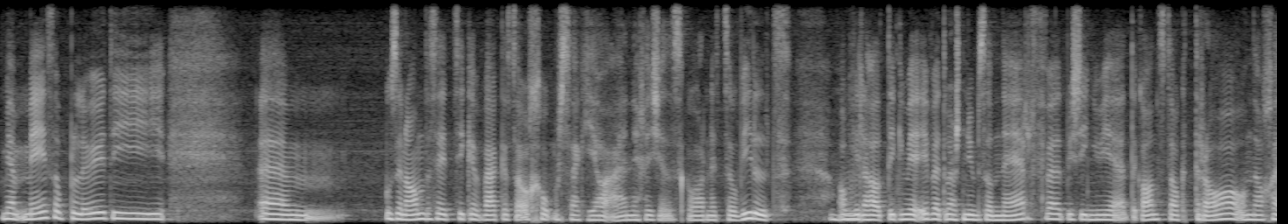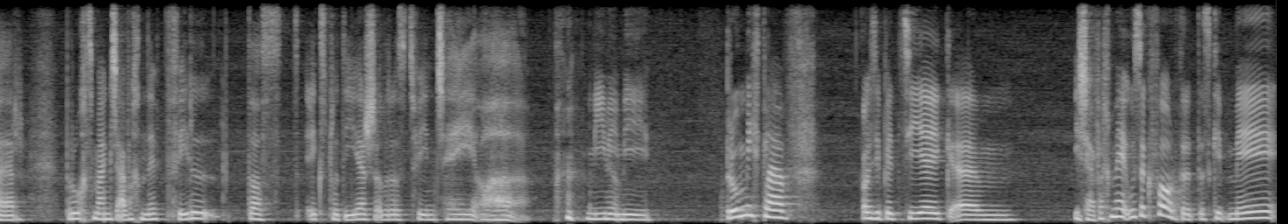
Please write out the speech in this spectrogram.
Wir haben mehr so blöde ähm, Auseinandersetzungen wegen Sachen, wo man sagt, ja, eigentlich ist das gar nicht so wild. Aber weil halt irgendwie eben, du hast nicht mehr so Nerven, bist irgendwie den ganzen Tag dran und nachher braucht es manchmal einfach nicht viel, dass du explodierst oder dass du findest, hey, ah, mi, mi, mi. Darum, ich glaube, unsere Beziehung ähm, ist einfach mehr herausgefordert. Es gibt mehr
